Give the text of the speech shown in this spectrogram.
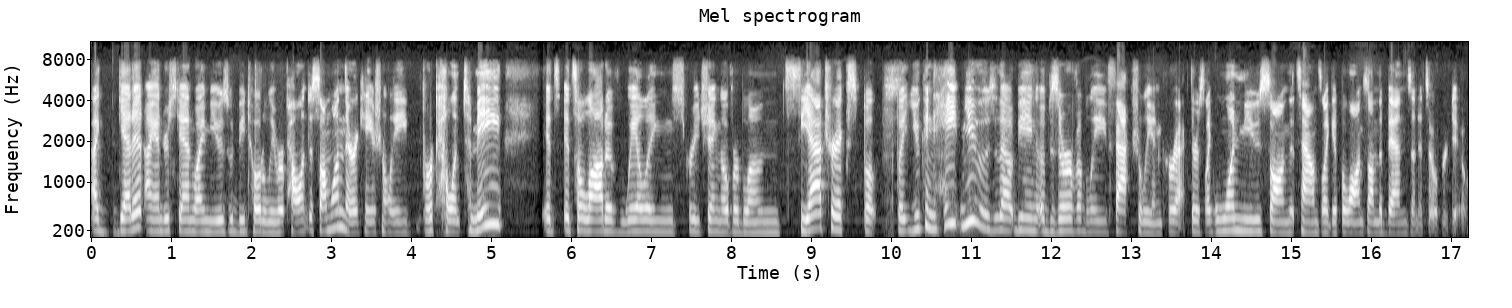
I get it. I understand why Muse would be totally repellent to someone. They're occasionally repellent to me. It's it's a lot of wailing, screeching, overblown theatrics, but but you can hate Muse without being observably factually incorrect. There's like one Muse song that sounds like it belongs on the bends and it's overdue.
